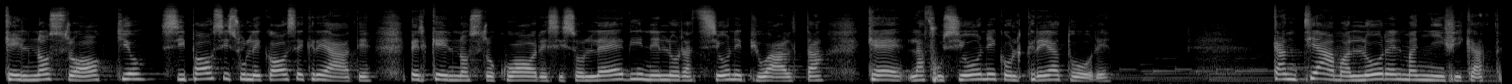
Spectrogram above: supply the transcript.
che il nostro occhio si posi sulle cose create, perché il nostro cuore si sollevi nell'orazione più alta, che è la fusione col Creatore. Cantiamo allora il Magnificat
